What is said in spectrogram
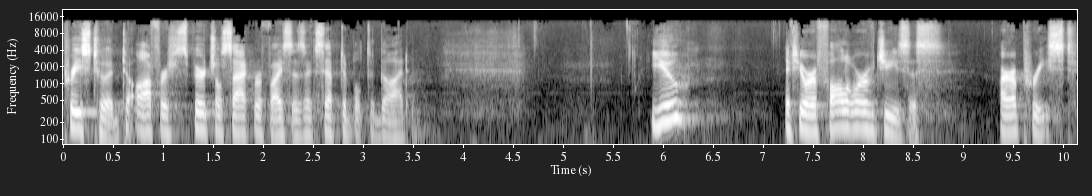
priesthood, to offer spiritual sacrifices acceptable to God. You, if you're a follower of Jesus, are a priest.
